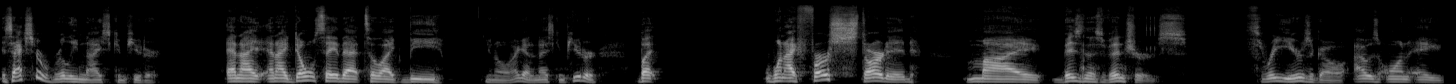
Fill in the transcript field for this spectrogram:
is actually a really nice computer, and I and I don't say that to like be, you know, I got a nice computer, but when I first started my business ventures three years ago, I was on a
